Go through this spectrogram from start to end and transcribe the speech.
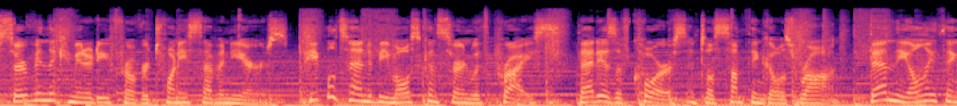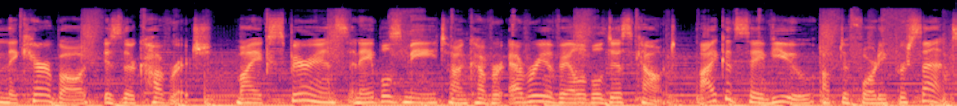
serving the community for over 27 years. People tend to be most concerned with price. That is, of course, until something goes wrong. Then the only thing they care about is their coverage. My experience enables me to uncover every available discount. I could save you up to 40%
